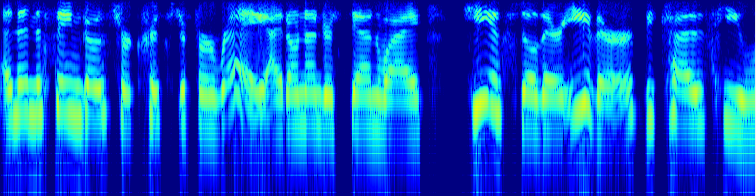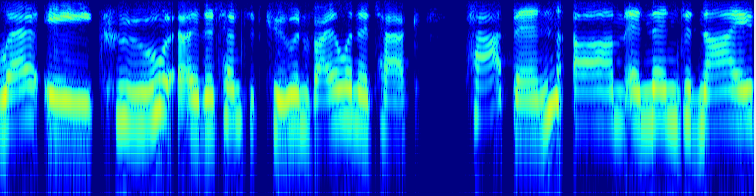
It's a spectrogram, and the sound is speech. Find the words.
And then the same goes for Christopher Wray. I don't understand why he is still there either, because he let a coup, an attempted coup, and violent attack happen, um, and then denied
